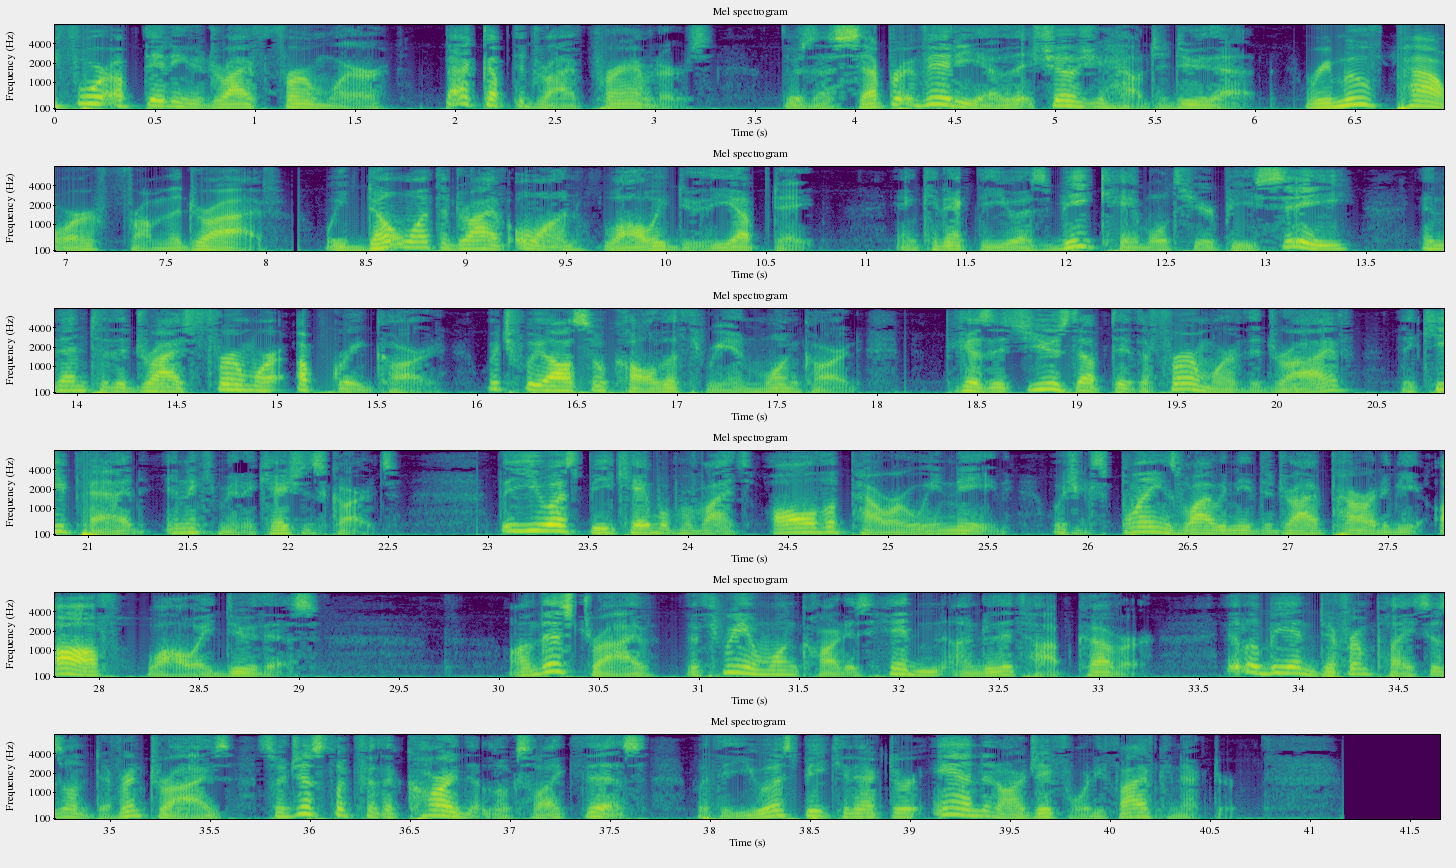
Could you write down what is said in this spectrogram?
Before updating the drive firmware, back up the drive parameters. There's a separate video that shows you how to do that. Remove power from the drive. We don't want the drive on while we do the update. And connect the USB cable to your PC and then to the drive's firmware upgrade card, which we also call the 3-in-1 card, because it's used to update the firmware of the drive, the keypad, and the communications cards. The USB cable provides all the power we need, which explains why we need the drive power to be off while we do this. On this drive, the 3-in-1 card is hidden under the top cover. It'll be in different places on different drives, so just look for the card that looks like this, with a USB connector and an RJ45 connector.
